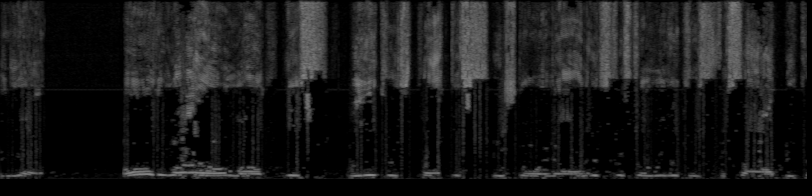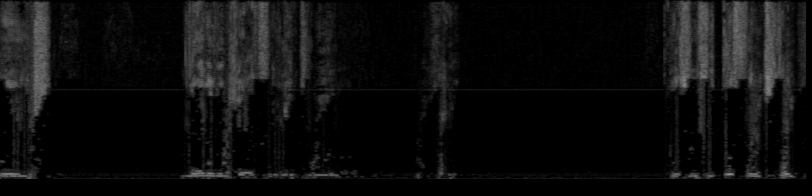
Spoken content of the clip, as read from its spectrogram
And yet, all the while, while this religious practice is going on, it's just a religious facade because none of us actually agree. Because there's a difference from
